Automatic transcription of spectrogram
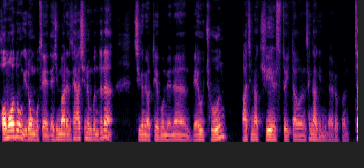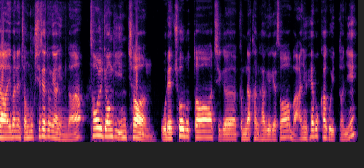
범어동 이런 곳에 내 집 마련 하시는 분들은 지금이 어떻게 보면은 매우 좋은 마지막 기회일 수도 있다고 생각입니다, 여러분. 자, 이번엔 전국 시세 동향입니다. 서울, 경기, 인천 올해 초부터 지금 급락한 가격에서 많이 회복하고 있더니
